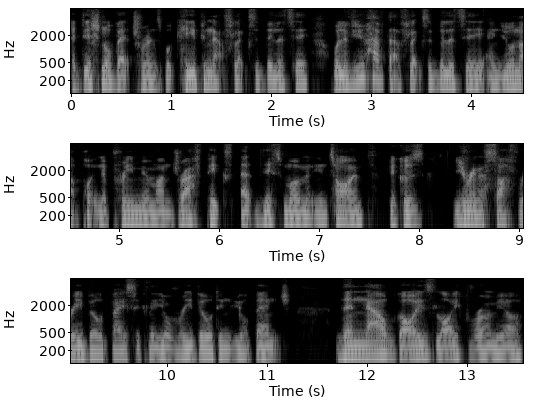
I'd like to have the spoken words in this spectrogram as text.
additional veterans, but keeping that flexibility. Well, if you have that flexibility and you're not putting a premium on draft picks at this moment in time because you're in a soft rebuild, basically, you're rebuilding your bench, then now guys like Romeo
